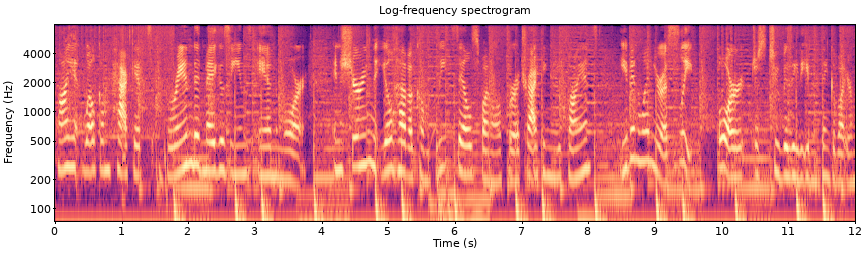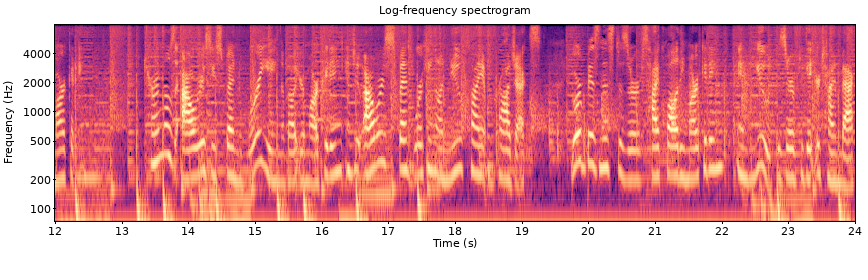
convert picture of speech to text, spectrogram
client welcome packets, branded magazines, and more, ensuring that you'll have a complete sales funnel for attracting new clients even when you're asleep or just too busy to even think about your marketing. Turn those hours you spend worrying about your marketing into hours spent working on new client projects. Your business deserves high quality marketing, and you deserve to get your time back.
